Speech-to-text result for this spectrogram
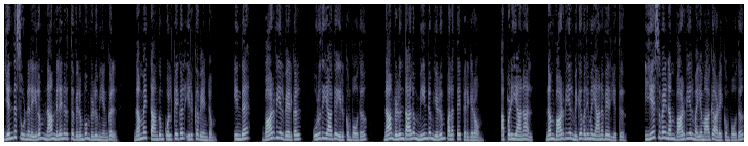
எந்த சூழ்நிலையிலும் நாம் நிலைநிறுத்த விரும்பும் விழுமியங்கள். நம்மை தாங்கும் கொள்கைகள் இருக்க வேண்டும். இந்த வாழ்வியல் வேர்கள் உறுதியாக இருக்கும்போது நாம் விழுந்தாலும் மீண்டும் எழும் பலத்தைப் பெறுகிறோம். அப்படியானால் நம் வாழ்வியல் மிக வலிமையான வேர் எது? இயேசுவை நம் வாழ்வியல் மையமாக அழைக்கும்போது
